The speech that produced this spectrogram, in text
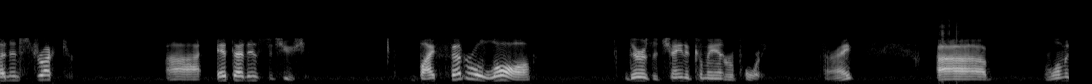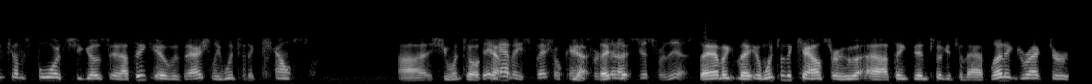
an instructor uh, at that institution, by federal law, there is a chain of command reporting. All right. Uh, woman comes forth. She goes to. I think it was actually went to the counselor. Uh, she went to a. They coun- have a special Yeah, counselor they- just for this. They have. A, they went to the counselor, who uh, I think then took it to the athletic director,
